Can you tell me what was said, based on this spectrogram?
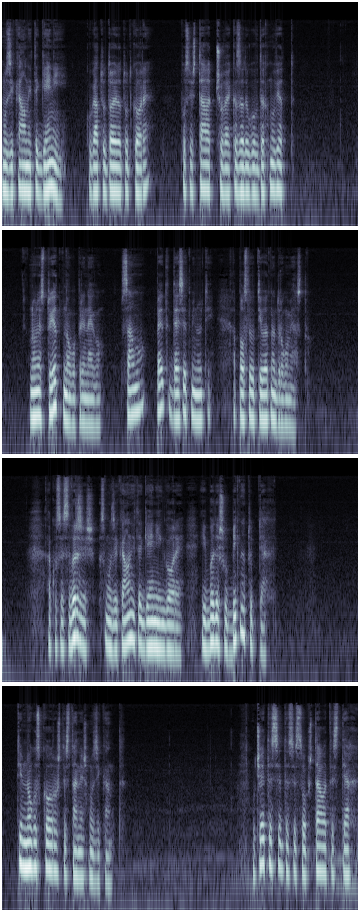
Музикалните гении, когато дойдат отгоре, посещават човека, за да го вдъхновят. Но не стоят много при него. Само 5-10 минути, а после отиват на друго място. Ако се свържеш с музикалните гении горе и бъдеш обикнат от тях, ти много скоро ще станеш музикант. Учете се да се съобщавате с тях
